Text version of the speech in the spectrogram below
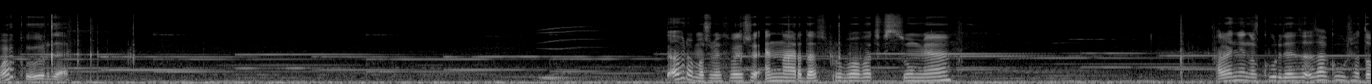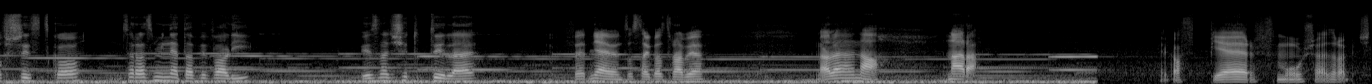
O kurde. Dobra, możemy chyba jeszcze Enarda spróbować w sumie. Ale nie no, kurde, za- zagłusza to wszystko. Zaraz mineta wywali. Więc na dzisiaj to tyle. Nie wiem, co z tego zrobię. Ale na. Nara. Tylko wpierw muszę zrobić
